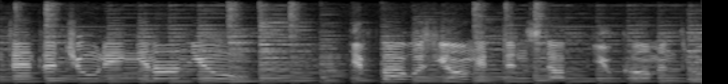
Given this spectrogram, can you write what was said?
intently tuning in on you. If I was young, it didn't stop you coming through.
